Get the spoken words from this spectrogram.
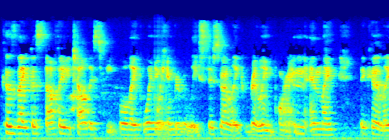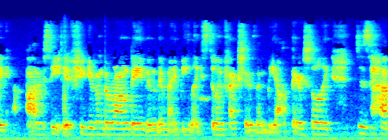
because like the stuff that you tell these people like when you can be released is are like really important and like they could like obviously if you give them the wrong date then they might be like still infectious and be out there so like just have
